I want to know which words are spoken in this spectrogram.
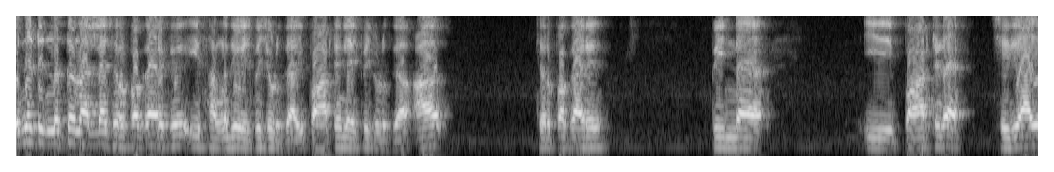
എന്നിട്ട് ഇന്നത്തെ നല്ല ചെറുപ്പക്കാർക്ക് ഈ സംഗതി ഏൽപ്പിച്ചു കൊടുക്കുക ഈ പാർട്ടിയിൽ ഏൽപ്പിച്ചു കൊടുക്കുക. ആ ചെറുപ്പക്കാര് പിന്നെ ഈ പാർട്ടിയുടെ ശരിയായ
